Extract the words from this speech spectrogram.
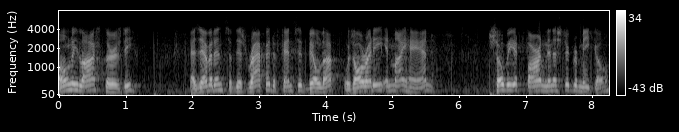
Only last Thursday, as evidence of this rapid offensive buildup was already in my hand, Soviet Foreign Minister Gromyko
